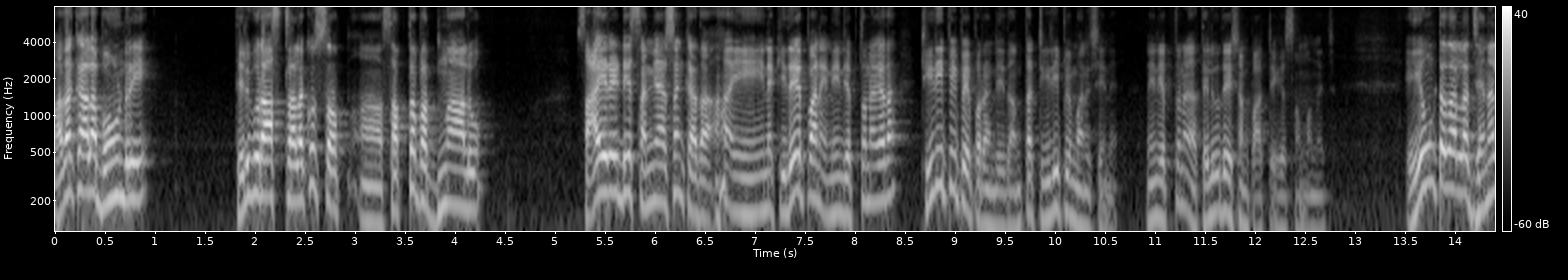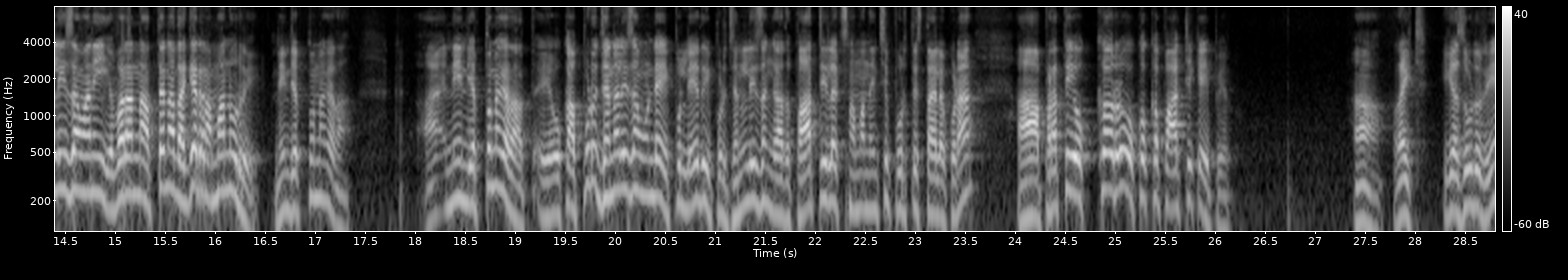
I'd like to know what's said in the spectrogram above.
పథకాల బౌండరీ తెలుగు రాష్ట్రాలకు సప్ సప్త పద్నాలు సాయిరెడ్డి సన్యాసం కదా. ఈయనకి ఇదే పని. నేను చెప్తున్నా కదా టీడీపీ పేపర్ అండి ఇదంతా టీడీపీ మనిషినే. నేను చెప్తున్నా కదా తెలుగుదేశం పార్టీకి సంబంధించి. ఏముంటుంది అలా జర్నలిజం అని ఎవరన్నా అత్తే నా దగ్గర రమ్మనుర్రి. నేను చెప్తున్నా కదా. నేను చెప్తున్నా కదా ఒకప్పుడు జర్నలిజం ఉండే ఇప్పుడు లేదు ఇప్పుడు జర్నలిజం కాదు. పార్టీలకు సంబంధించి పూర్తి స్థాయిలో కూడా ప్రతి ఒక్కరు ఒక్కొక్క పార్టీకి అయిపోయారు. రైట్. ఇక చూడు రీ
